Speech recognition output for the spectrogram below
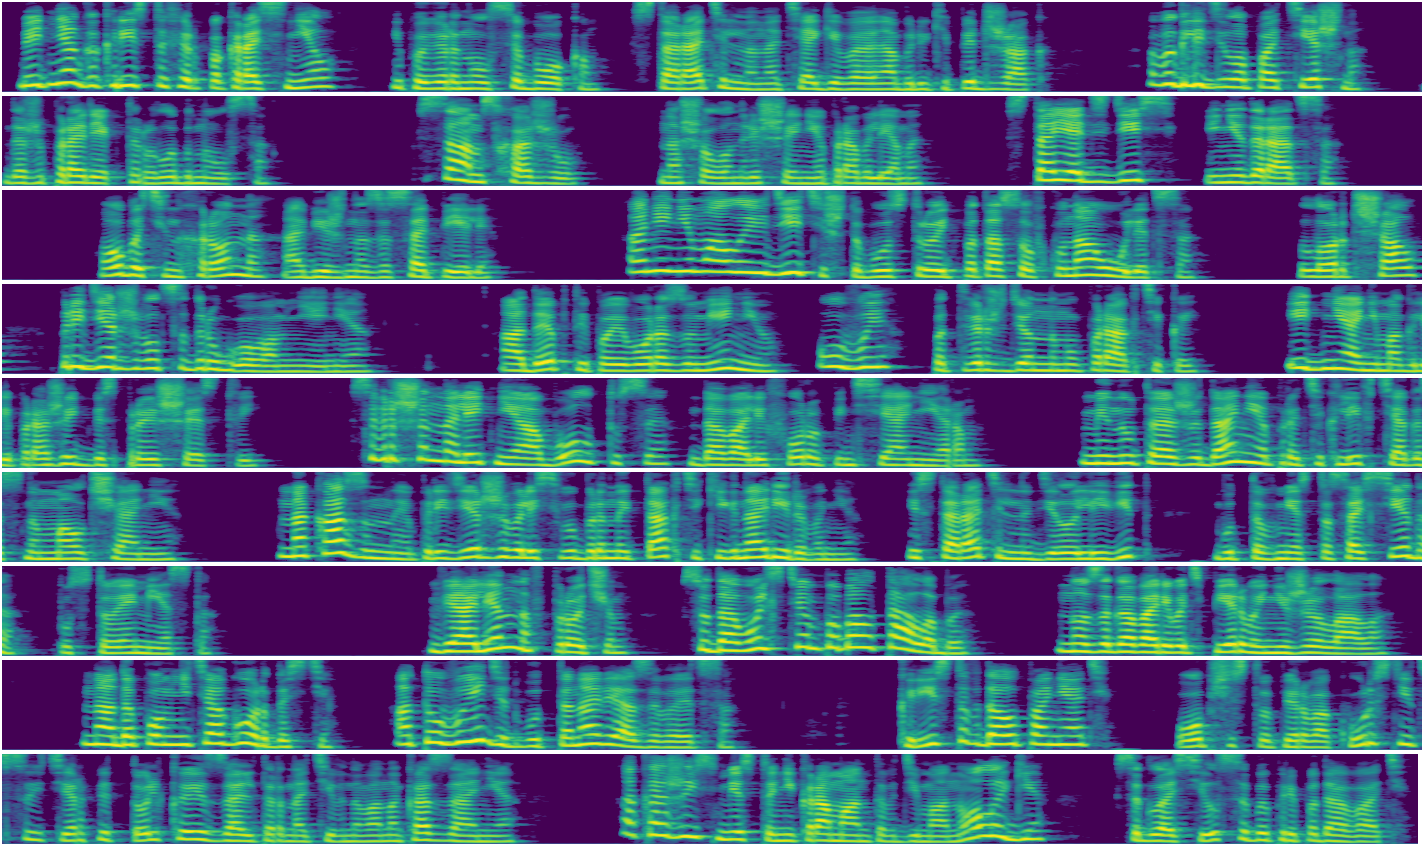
Бедняга Кристофер покраснел и повернулся боком, старательно натягивая на брюки пиджак. Выглядело потешно, даже проректор улыбнулся. «Сам схожу», — нашел он решение проблемы. «Стоять здесь и не драться». Оба синхронно обиженно засопели. Они немалые дети, чтобы устроить потасовку на улице. Лорд Шал придерживался другого мнения. Адепты, по его разумению, увы, подтвержденному практикой, и дня не могли прожить без происшествий. Совершеннолетние оболтусы давали фору пенсионерам. Минуты ожидания протекли в тягостном молчании – Наказанные придерживались выбранной тактики игнорирования и старательно делали вид, будто вместо соседа пустое место. Виоленна, впрочем, с удовольствием поболтала бы, но заговаривать первой не желала. Надо помнить о гордости, а то выйдет, будто навязывается. Кристоф дал понять, общество первокурсницы терпит только из-за альтернативного наказания. Окажись вместо некромантов демонологи, согласился бы преподавать.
